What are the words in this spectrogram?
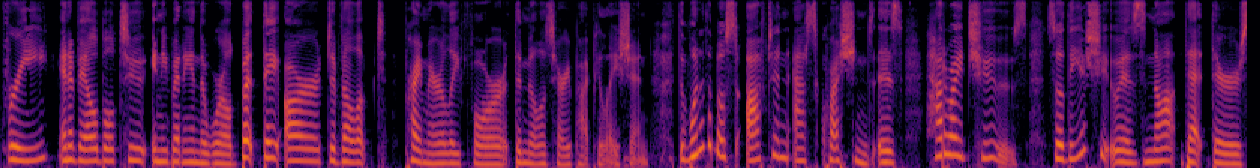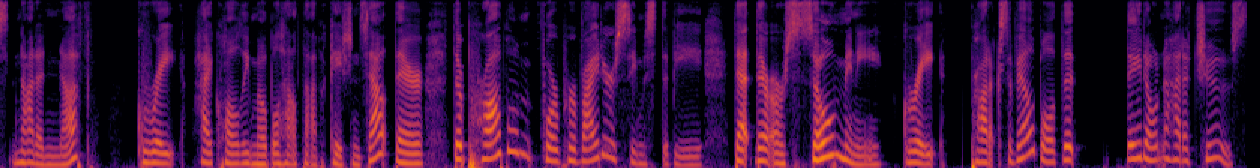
free and available to anybody in the world, but they are developed primarily for the military population. The one of the most often asked questions is how do I choose? So the issue is not that there's not enough great high quality mobile health applications out there. The problem for providers seems to be that there are so many great products available that they don't know how to choose.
